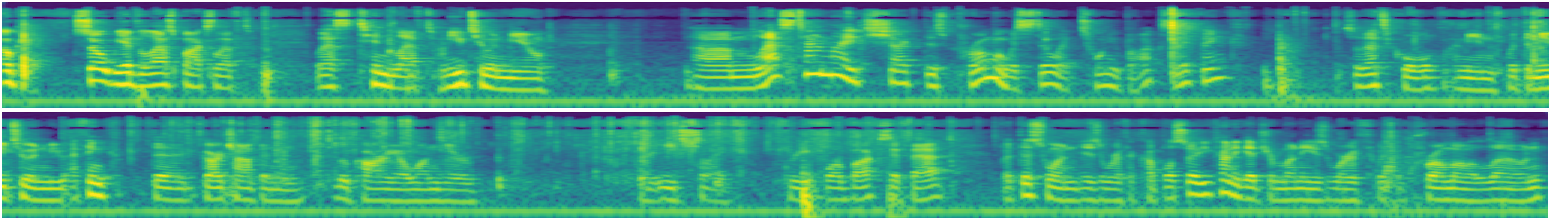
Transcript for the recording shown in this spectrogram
Okay, so we have the last box left, last tin left, Mewtwo and Mew. Um, last time I checked, this promo was still like 20 bucks, I think. So that's cool. I mean, with the Mewtwo and Mew, I think the Garchomp and Lucario ones are they're each like three, four bucks, if that. But this one is worth a couple, so you kind of get your money's worth with the promo alone.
